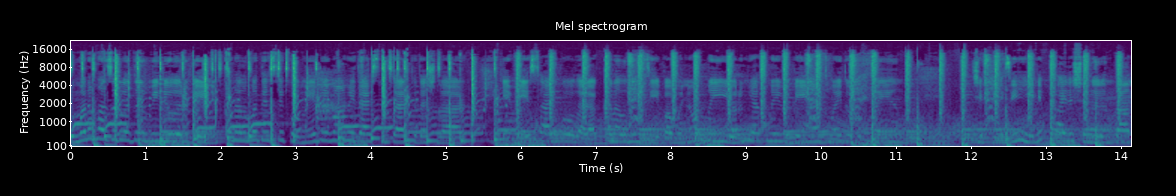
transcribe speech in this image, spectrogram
Umarım hazırladığım videoları beğenip kanalıma destek olmaya devam edersiniz arkadaşlar. Yemeğe saygı olarak kanalımı izleyip abone olmayı, yorum yazmayı ve beğeni atmayı da unutmayın. Çiftimizin yeni paylaşımlarından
